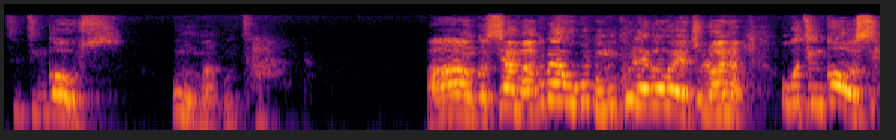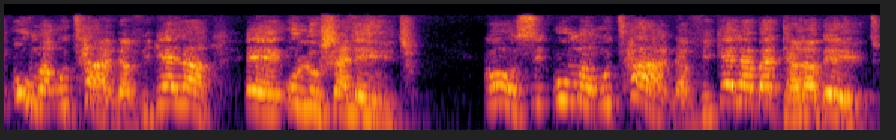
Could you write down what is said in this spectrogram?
sithi inkosi uma uthanda. Ah nkosiyami akube ukuba umkhuleko wethu lona ukuthi inkosi uma uthanda vikela eh ulusha lethu. Nkosi uma uthanda vikela abadala bethu.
